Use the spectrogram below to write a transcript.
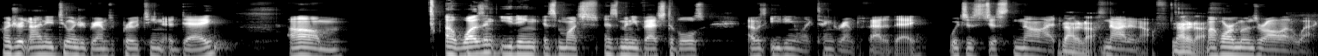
190 200 grams of protein a day um i wasn't eating as much as many vegetables i was eating like 10 grams of fat a day which is just not Not enough. not enough Not enough. my hormones are all out of whack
